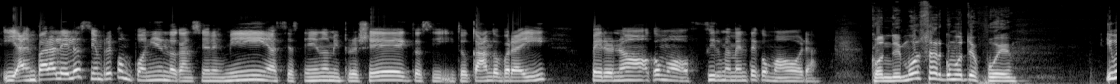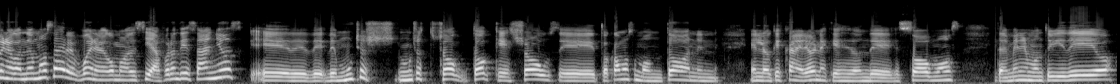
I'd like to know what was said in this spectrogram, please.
Y en paralelo siempre componiendo canciones mías y teniendo mis proyectos y, tocando por ahí, pero no como firmemente como ahora. ¿Con The Mozart cómo te fue? Y bueno, con The Mozart, bueno, como decía, fueron 10 años eh, de, muchos, muchos toques, shows, eh, tocamos un montón en, en, lo que es Canelones, que es donde somos, también en Montevideo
